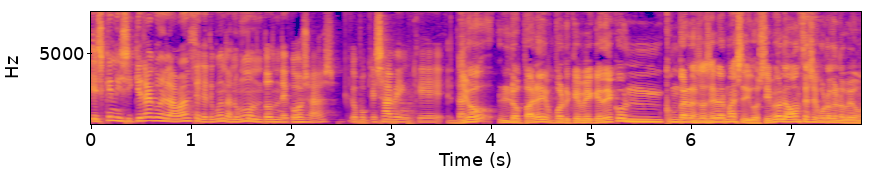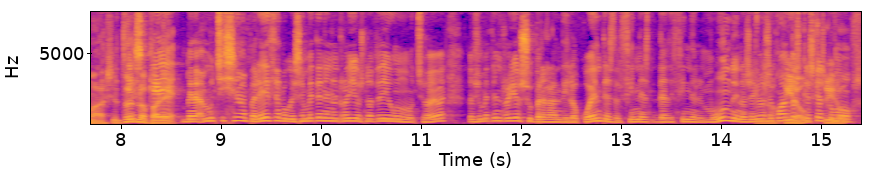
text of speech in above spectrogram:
Es que ni siquiera con el avance que te cuentan un montón de cosas, que porque saben que... Yo lo paré porque me quedé con, con ganas de hacer más y digo, si veo el avance seguro que no veo más. Entonces es lo paré. que me da muchísima pereza porque se meten en rollos, no te digo mucho, ¿eh? pero se meten en rollos súper grandilocuentes del fin, de- del fin del mundo y no sé qué, no sé cuántos, que es que es como... Heroes,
